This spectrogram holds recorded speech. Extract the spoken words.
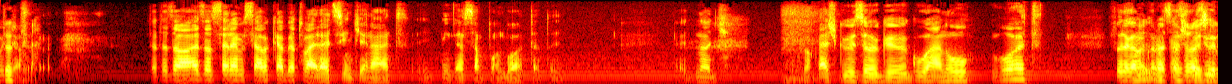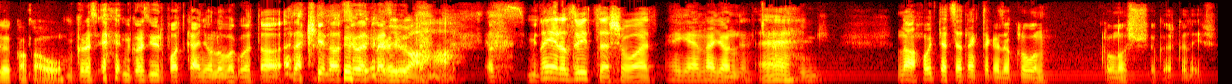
Tehát-. Tehát ez a, ez a szerelmi szál kb. a Twilight szintjén állt, minden szempontból. Tehát egy, egy nagy lakás gőzölgő guánó volt. Főleg amikor az, az, az, űr, kakaó. amikor az, amikor az űrpatkányon lovagolt a Anakin a zöld mezőn. Az Miért az vicces volt? Igen, nagyon Eh. Na, hogy tetszett nektek ez a klón, klónos ökörködés?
